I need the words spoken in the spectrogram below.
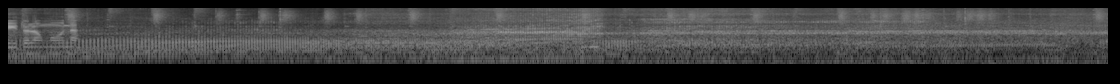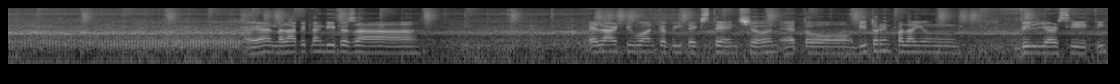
Dito lang muna. Ayan, malapit lang dito sa LRT1 Cavite Extension. Ito, dito rin pala yung Villar City.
